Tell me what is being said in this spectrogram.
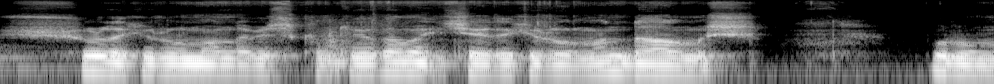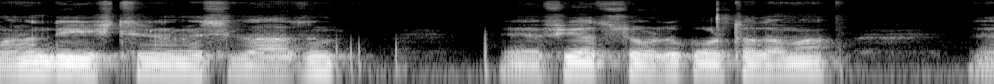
Şuradaki rulmanda bir sıkıntı yok ama içerideki rulman dağılmış. Bu rulmanın değiştirilmesi lazım. Ee, fiyat sorduk. Ortalama e,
